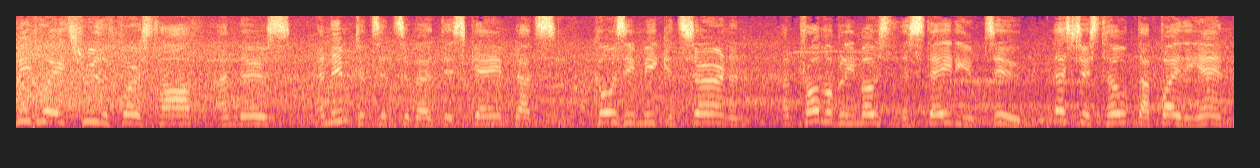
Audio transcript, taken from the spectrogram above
Midway through the first half, and there's an impotence about this game that's causing me concern, and, and probably most of the stadium too. Let's just hope that by the end,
